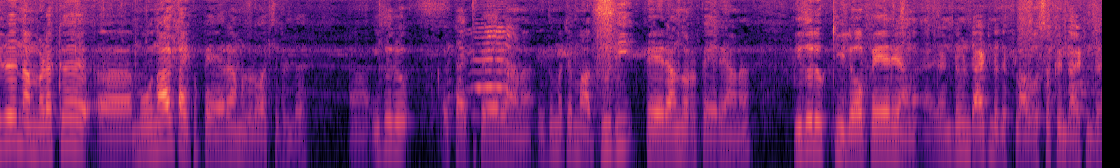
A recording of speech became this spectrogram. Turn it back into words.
ഇത് നമ്മുടെക്ക് മൂന്നാൽ ടൈപ്പ് പേര നമ്മളിവിടെ വച്ചിട്ടുണ്ട്. ഇതൊരു ടൈപ്പ് പേരയാണ് ഇത് മറ്റേ മധുരി പേര എന്ന് പറഞ്ഞ പേരയാണ് ഇതൊരു കിലോ പേരയാണ് രണ്ടും ഉണ്ടായിട്ടുണ്ട്. ഫ്ലവേഴ്സ് ഒക്കെ ഉണ്ടായിട്ടുണ്ട്.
